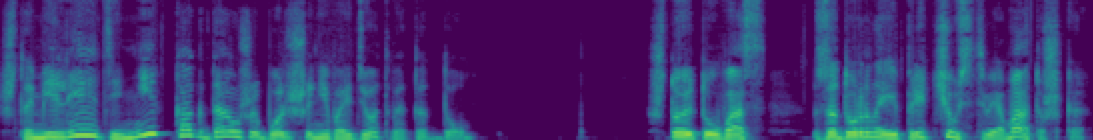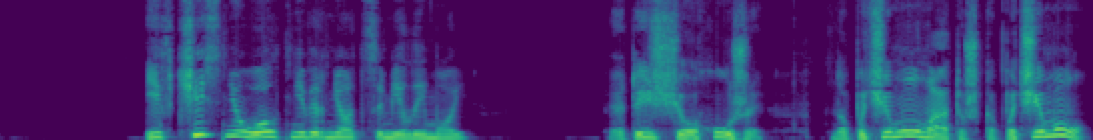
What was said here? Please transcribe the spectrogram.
что Миледи никогда уже больше не войдет в этот дом. — Что это у вас за дурные предчувствия, матушка? — И в честь Ньюолт не вернется, милый мой. — Это еще хуже. Но почему, матушка, почему?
